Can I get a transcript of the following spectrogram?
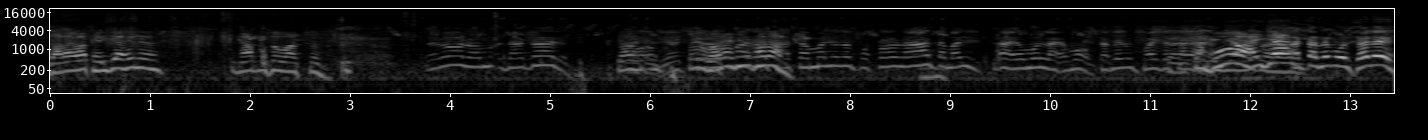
જારા એવા થઈ ગયા છે ને ના પૂછો વાત છે. તમારી તમે બોલશો નહીં.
